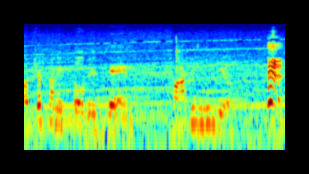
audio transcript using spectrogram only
or just uninstall this game. Fucking idiot.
